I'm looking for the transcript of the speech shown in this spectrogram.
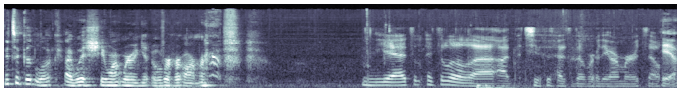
it's a good look. I wish she weren't wearing it over her armor. Yeah, it's a, it's a little uh, odd that she has it over the armor itself. Yeah.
